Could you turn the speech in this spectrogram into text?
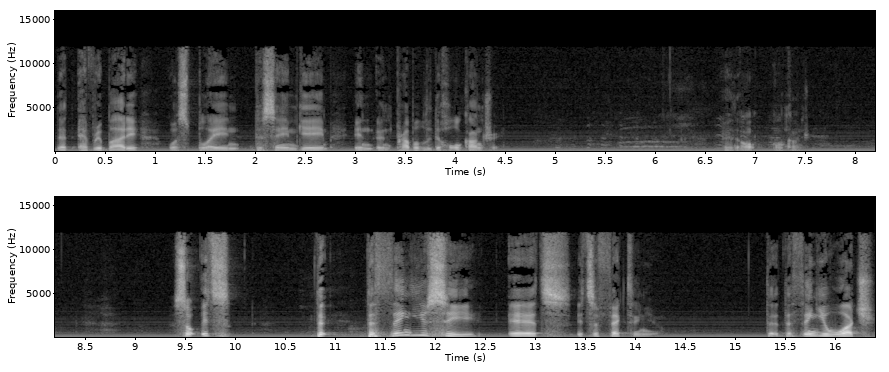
that everybody was playing the same game in, in probably the whole country. In whole, whole country. So it's the thing you see, it's, it's affecting you. The, the thing you watch,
